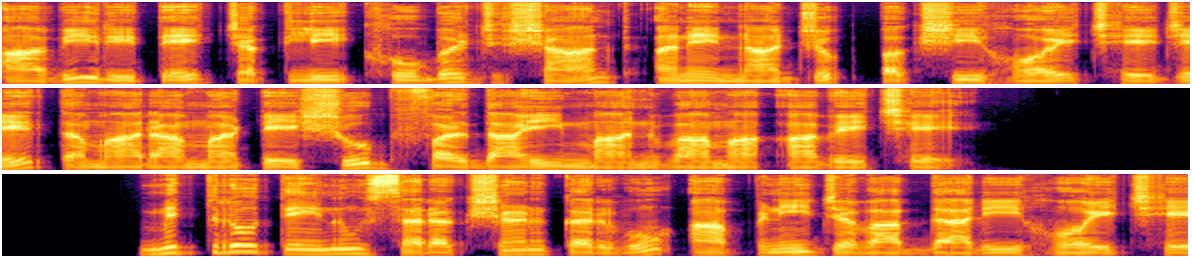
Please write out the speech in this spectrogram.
આવી રીતે ચકલી ખૂબ જ શાંત અને નાજુક પક્ષી હોય છે જે તમારા માટે શુભ ફળદાયી માનવામાં આવે છે. મિત્રો, તેનું સંરક્ષણ કરવું આપણી જવાબદારી હોય છે.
